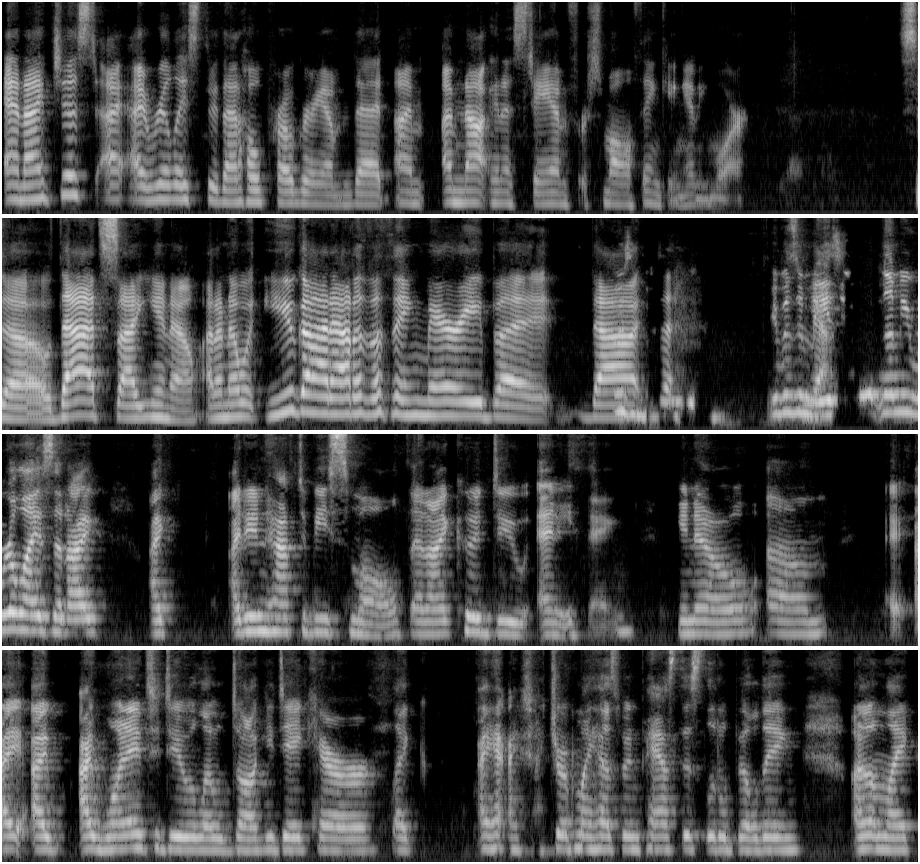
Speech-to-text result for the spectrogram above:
And I just, I, I realized through that whole program that I'm, I'm not going to stand for small thinking anymore. So that's, I, you know, I don't know what you got out of the thing, Mary, but that, it was, amazing. Yeah. Let me realize that I, I I didn't have to be small, that I could do anything. You know, um, I, I I wanted to do a little doggy daycare. Like I, I drove my husband past this little building, and I'm like,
